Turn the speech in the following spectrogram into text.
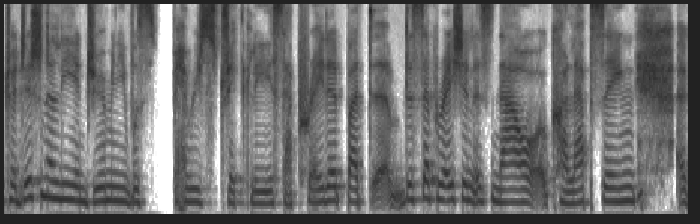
traditionally in Germany was very strictly separated, but um, the separation is now collapsing. Uh,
